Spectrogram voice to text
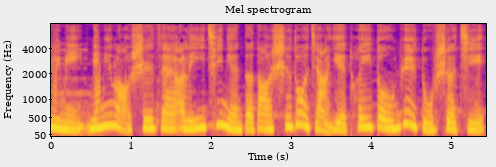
玉敏明明老师在二零一七年得到师铎奖，也推动阅读设计，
